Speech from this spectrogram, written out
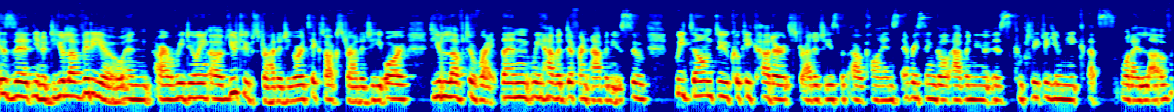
Is it, you know, do you love video and are we doing a YouTube strategy or a TikTok strategy or do you love to write? Then we have a different avenue So we don't do cookie cutter strategies with our clients. Every single avenue is completely unique. That's what I love.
